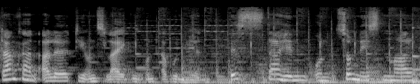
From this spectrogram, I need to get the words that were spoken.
Danke an alle, die uns liken und abonnieren. Bis dahin und zum nächsten Mal.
